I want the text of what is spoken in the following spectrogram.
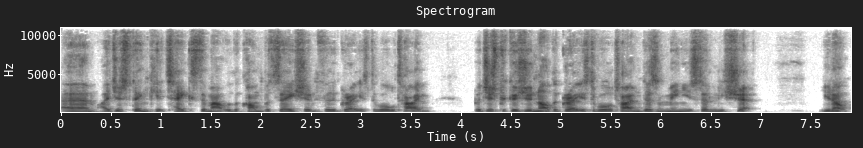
Um, I just think it takes them out of the conversation for the greatest of all time. But just because you're not the greatest of all time doesn't mean you're suddenly shit. You know,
